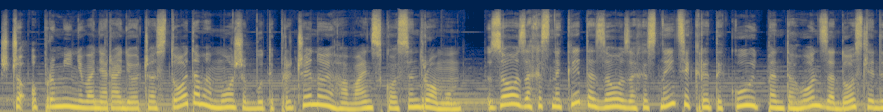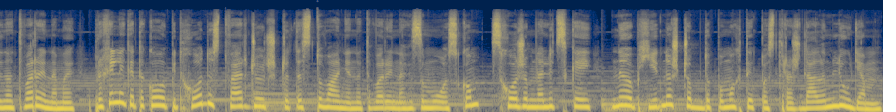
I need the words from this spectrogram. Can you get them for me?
що опромінювання радіочастотами може бути причиною гаванського синдрому. Зоозахисники та зоозахисниці критикують Пентагон за досліди над тваринами. Прихильники такого підходу стверджують, що тестування на тваринах з мозком, схожим на людський, необхідно, щоб допомогти постраждалим людям.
